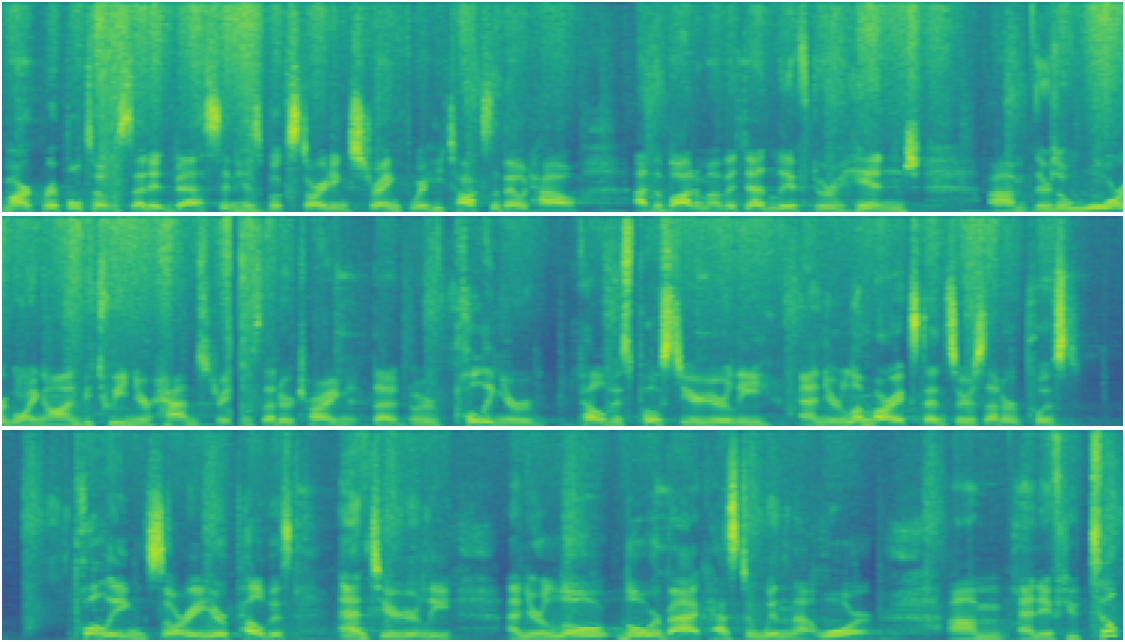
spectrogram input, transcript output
Mark Rippetoe said it best in his book Starting Strength, where he talks about how at the bottom of a deadlift or a hinge, um, there's a war going on between your hamstrings that are trying that are pulling your pelvis posteriorly and your lumbar extensors that are post pulling, sorry, your pelvis anteriorly, and your low, lower back has to win that war. Um, and if you tilt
